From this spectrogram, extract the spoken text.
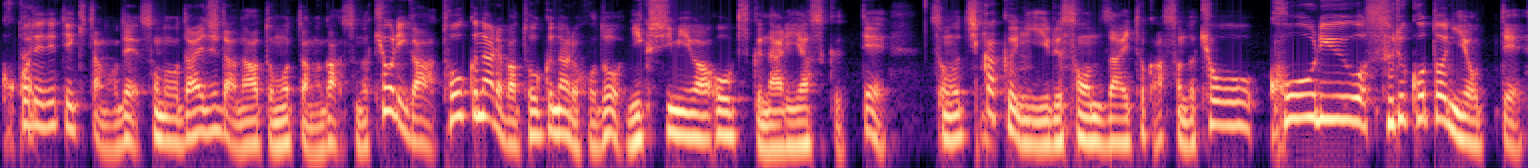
ここで出てきたので、その大事だなと思ったのが、その距離が遠くなれば遠くなるほど憎しみは大きくなりやすくって、その近くにいる存在とか、その交交流をすることによって、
